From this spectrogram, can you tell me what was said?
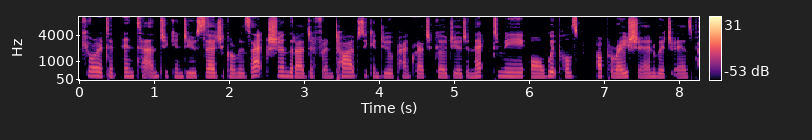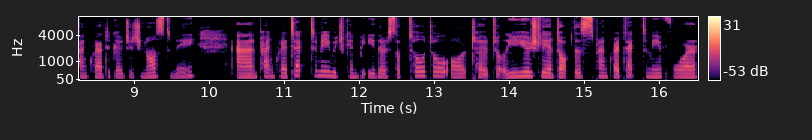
curative intent, you can do surgical resection. There are different types. You can do pancreatic duodenectomy or Whipple's operation, which is pancreatic duodenostomy, and pancreatectomy, which can be either subtotal or total. You usually adopt this pancreatectomy for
